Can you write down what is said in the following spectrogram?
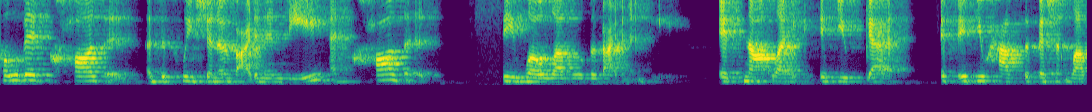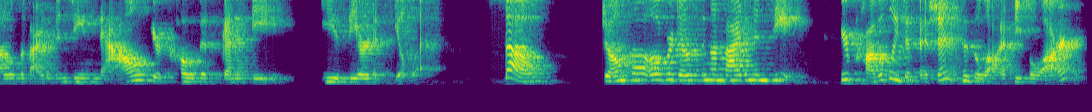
COVID causes a depletion of vitamin D and causes the low levels of vitamin D. It's not like if you get if, if you have sufficient levels of vitamin D now, your COVID's going to be easier to deal with. So don't go overdosing on vitamin D. You're probably deficient because a lot of people are.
